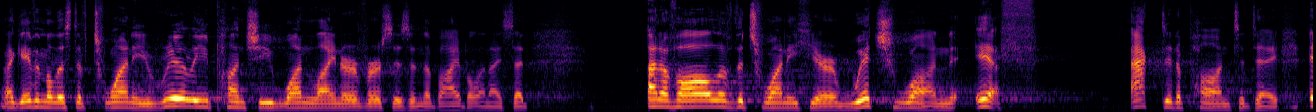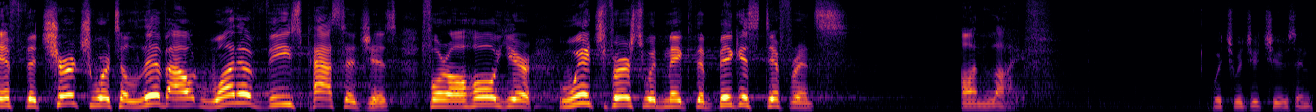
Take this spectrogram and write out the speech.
and I gave them a list of 20 really punchy one liner verses in the Bible, and I said, out of all of the 20 here, which one, if acted upon today, if the church were to live out one of these passages for a whole year, which verse would make the biggest difference on life? Which would you choose? And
